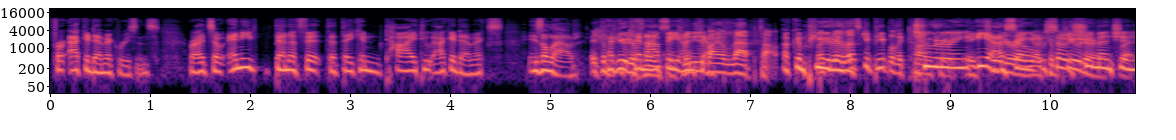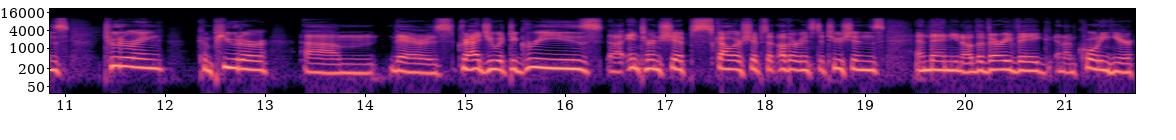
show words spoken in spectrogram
for academic reasons, right? So any benefit that they can tie to academics is allowed. A computer, cannot instance. be We need to buy a laptop. A computer. Let's, let's give people the concrete. tutoring. Yeah, tutoring, so so she Right. mentions tutoring, computer. Um, there's graduate degrees, uh, internships, scholarships at other institutions, and then you know the very vague, and I'm quoting here,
